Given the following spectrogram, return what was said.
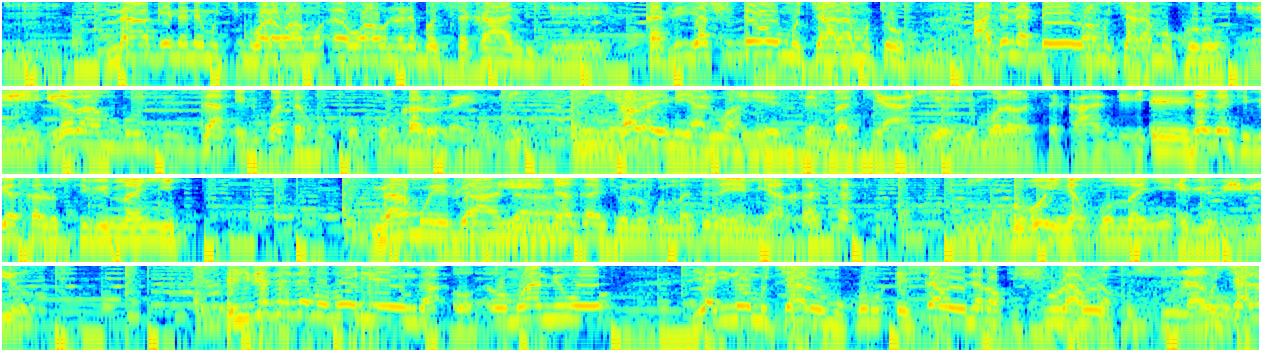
N'agenda ne muwala wa mu- eh, wa honorable sekandi. Eh. kati yasuddewo mukyala muto ate naddeyo wa mukyala mukulu. Eh, era bambuuzizza ebikwata ku- caroline Mm, caroline yaliwa sembatya muwala wa sekandi. Naga nti byakalo sibimanyi. Namwegaana. Naga nti ono gwe maze naye emyaka asatu Gwoba olina gwomanyi ebyo bibyo. Ekitegeeza bwoba olieyo nga o- omwami wo yalina omukyala omukulu essaawa yonna bakusuulawo.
